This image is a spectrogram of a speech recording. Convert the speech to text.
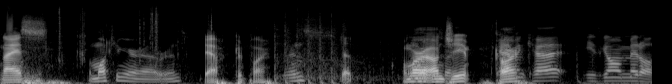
Nice. I'm watching your uh, ruins. Yeah, good play. Ruins. Dead. One more on Jeep. Car. Cut. He's going middle.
